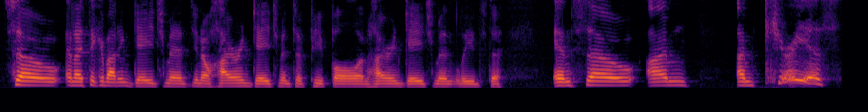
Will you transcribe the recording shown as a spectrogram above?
so and i think about engagement you know higher engagement of people and higher engagement leads to And so I'm I'm curious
